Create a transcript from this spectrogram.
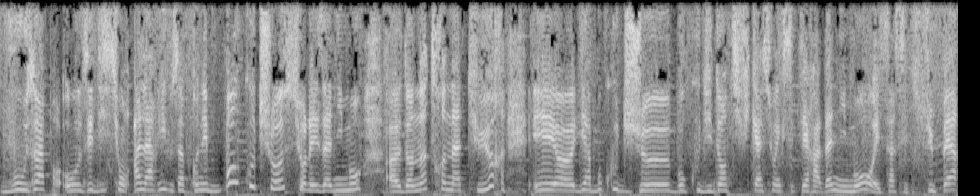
Vous aux éditions Alary, vous apprenez beaucoup de choses sur les animaux euh, dans notre nature et euh, il y a beaucoup de jeux, beaucoup d'identification, etc. d'animaux et ça c'est super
